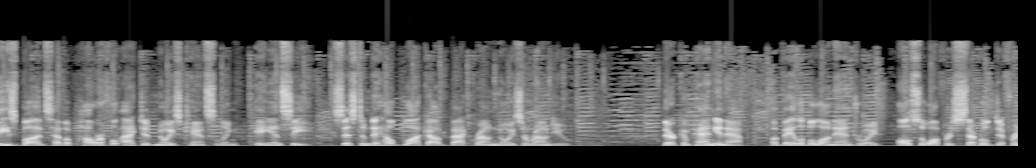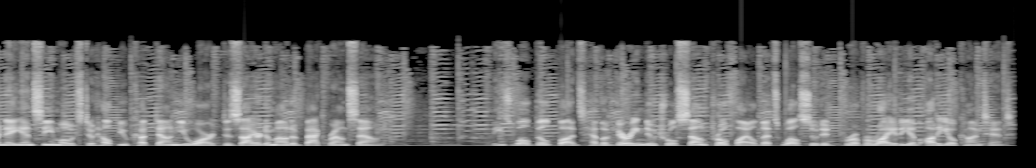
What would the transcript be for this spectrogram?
These buds have a powerful active noise cancelling ANC system to help block out background noise around you. Their companion app, available on Android, also offers several different ANC modes to help you cut down your desired amount of background sound. These well-built buds have a very neutral sound profile that's well suited for a variety of audio content.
